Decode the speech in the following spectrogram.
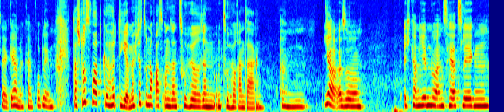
Sehr gerne, kein Problem. Das Schlusswort gehört dir. Möchtest du noch was unseren Zuhörerinnen und Zuhörern sagen? Ähm, ja, also ich kann jedem nur ans Herz legen,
